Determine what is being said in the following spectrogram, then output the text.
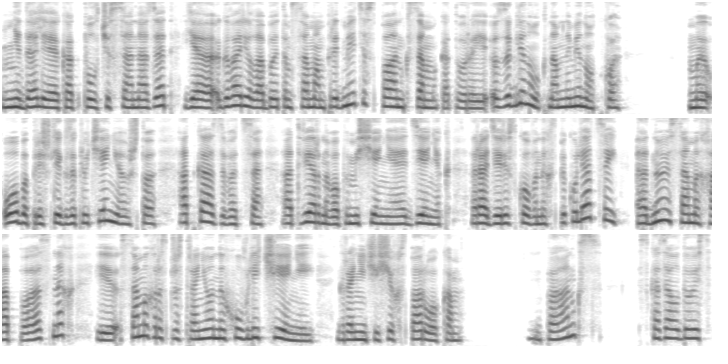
Не далее, как полчаса назад, я говорил об этом самом предмете с Панксом, который заглянул к нам на минутку. Мы оба пришли к заключению, что отказываться от верного помещения денег ради рискованных спекуляций — одно из самых опасных и самых распространенных увлечений, граничащих с пороком. «Панкс», — сказал Дойс,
